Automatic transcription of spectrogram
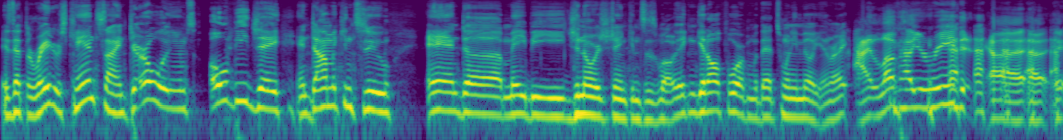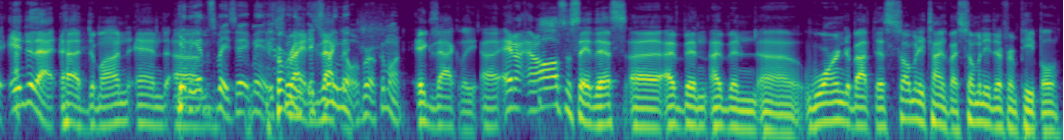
is that the Raiders can sign Daryl Williams, OBJ, and Ndamukong Suh, and uh, maybe Janoris Jenkins as well. They can get all four of them with that twenty million, right? I love how you read uh, uh, into that, uh, Damon. And um, yeah, they got the space. Hey, man, it's 20, right, it's exactly. 20 mil, bro. Come on. Exactly. Uh, and, I, will also say this: uh, I've been I've been uh, warned about this so many times by so many different people.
